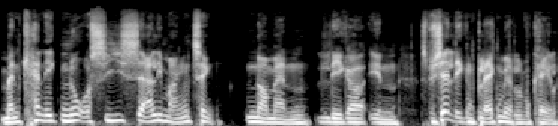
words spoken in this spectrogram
Man kan ikke nå at sige særlig mange ting, når man lægger en, specielt ikke en black metal vokal,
